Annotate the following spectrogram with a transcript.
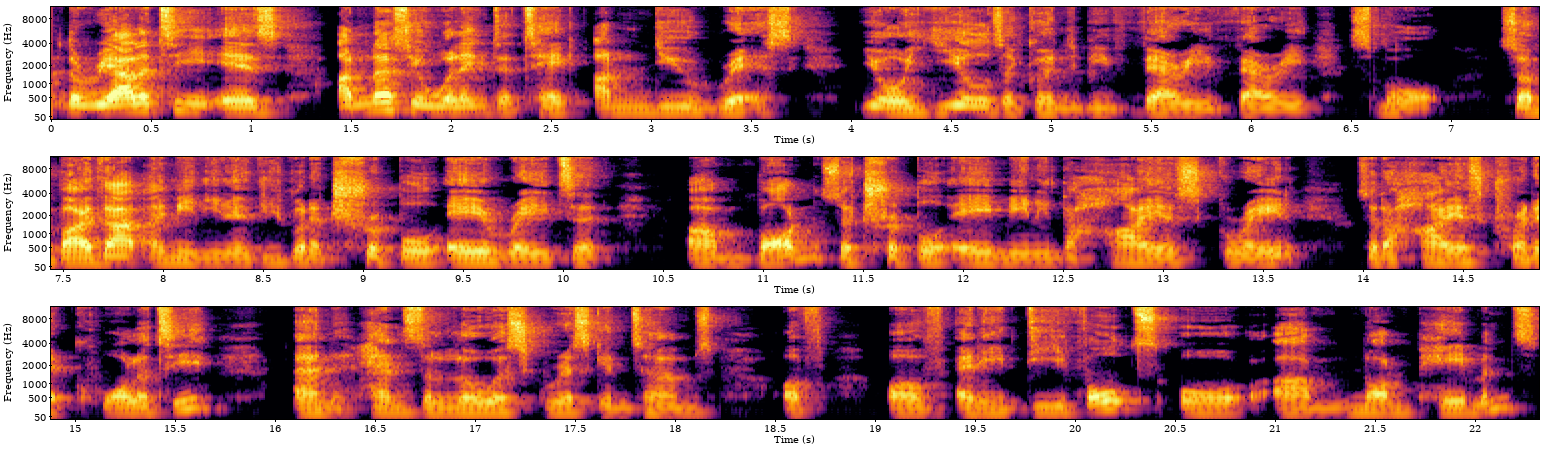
the reality is, unless you're willing to take undue risk, your yields are going to be very, very small. So by that I mean, you know, if you've got a triple A rated um, bond, so triple A meaning the highest grade, so the highest credit quality, and hence the lowest risk in terms of of any defaults or um, non-payments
